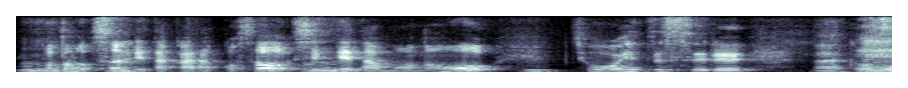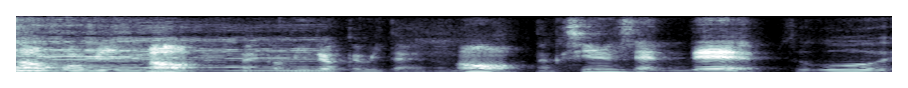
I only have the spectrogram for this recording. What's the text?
うん。もともと住んでたからこそ知ってたものをうん。超越するなんかお散歩便のなんか魅力みたいなのをなんか新鮮ですごい。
